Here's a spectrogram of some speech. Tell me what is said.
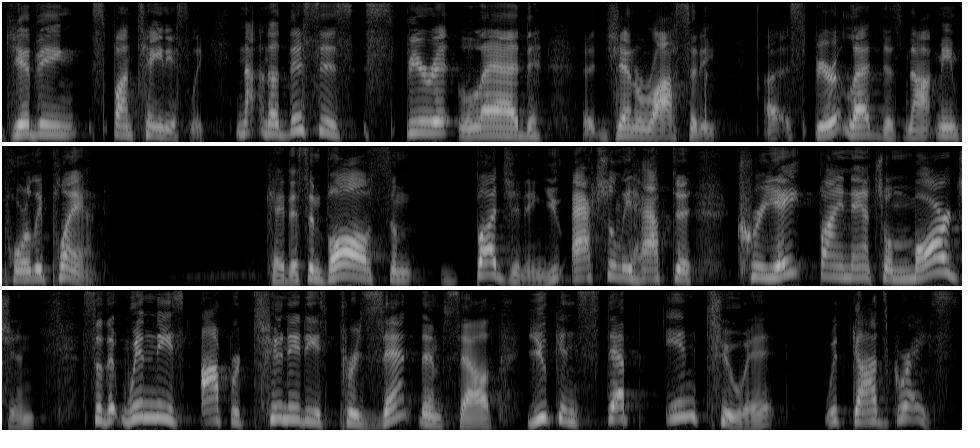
giving spontaneously. Now, now this is spirit led generosity. Uh, spirit led does not mean poorly planned. Okay, this involves some budgeting. You actually have to create financial margin so that when these opportunities present themselves, you can step into it with God's grace.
